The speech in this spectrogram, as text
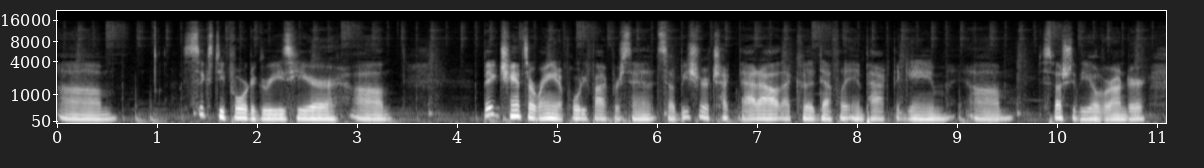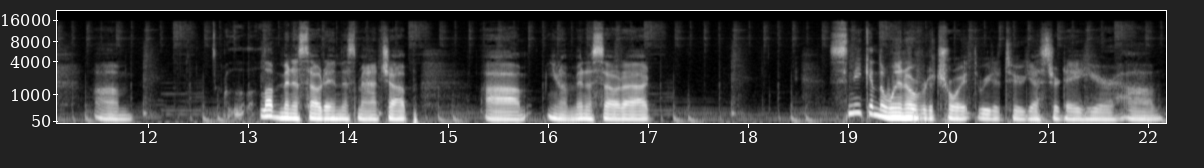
Um, 64 degrees here. Um, big chance of rain at 45%, so be sure to check that out. That could definitely impact the game, um, especially the over under. Um, love Minnesota in this matchup. Um, you know, Minnesota sneaking the win over Detroit 3 to 2 yesterday here. Um,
